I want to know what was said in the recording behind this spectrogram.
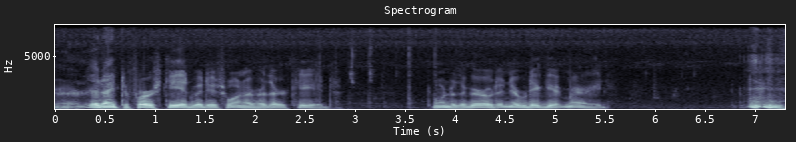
uh, it ain't the first kid, but it's one of their kids. One of the girls that never did get married. and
